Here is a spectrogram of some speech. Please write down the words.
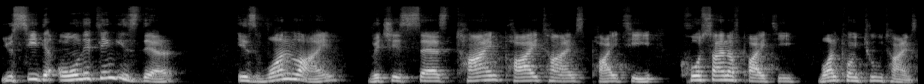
you see the only thing is there is one line which is says time pi times pi t, cosine of pi t 1.2 times,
